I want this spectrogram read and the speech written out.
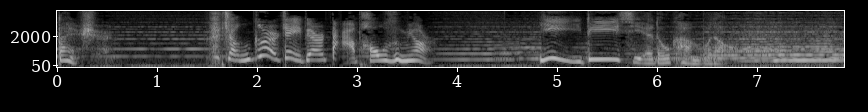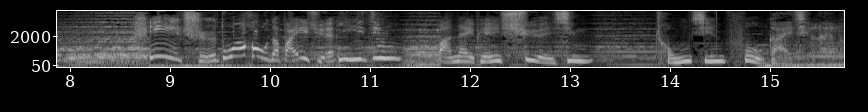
但是，整个这边大泡子面一滴血都看不到。尺多厚的白雪已经把那片血腥重新覆盖起来了。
